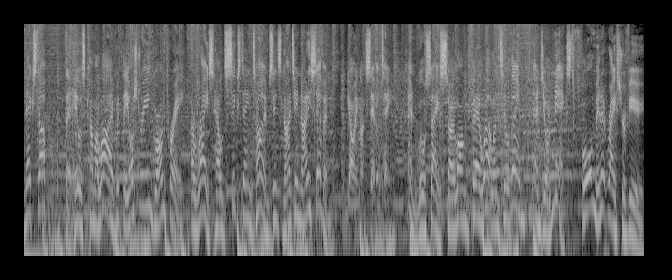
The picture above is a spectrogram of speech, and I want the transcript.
Next up, the hills come alive with the Austrian Grand Prix, a race held 16 times since 1997, going on 17. And we'll say so long farewell until then, and your next four minute race review.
